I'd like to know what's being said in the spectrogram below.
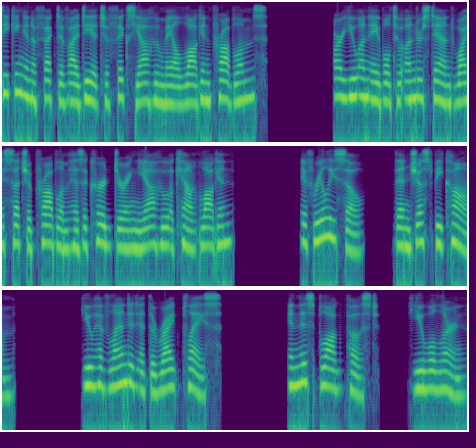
Seeking an effective idea to fix Yahoo Mail login problems? Are you unable to understand why such a problem has occurred during Yahoo account login? If really so, then just be calm. You have landed at the right place. In this blog post, you will learn.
